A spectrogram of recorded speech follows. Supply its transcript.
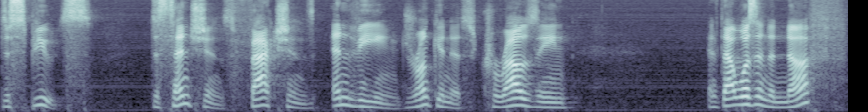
disputes, dissensions, factions, envying, drunkenness, carousing. And if that wasn't enough,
